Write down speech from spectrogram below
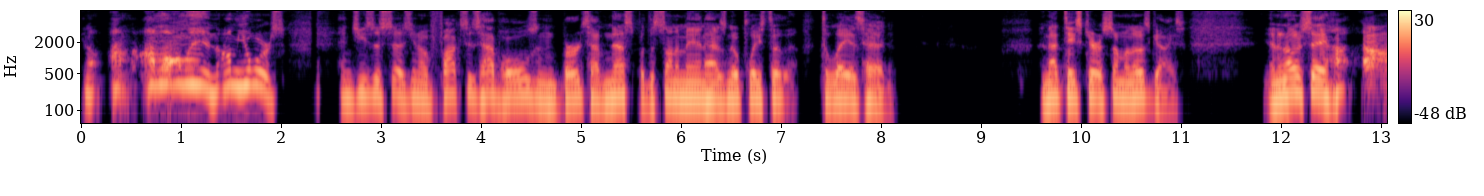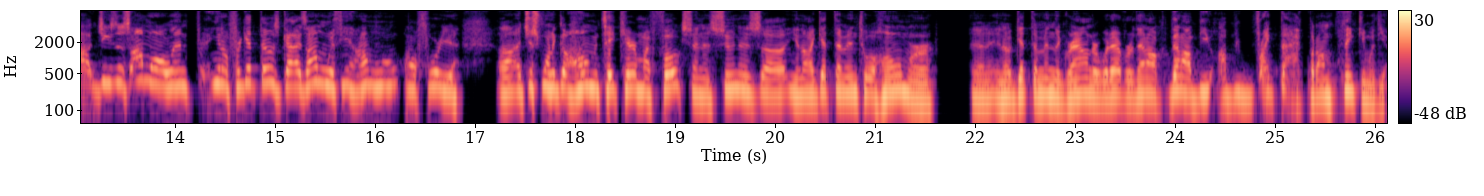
You know, I'm, I'm all in. I'm yours. And Jesus says, you know, foxes have holes and birds have nests, but the son of man has no place to, to lay his head. And that takes care of some of those guys. And another say, ah, Jesus, I'm all in. You know, forget those guys. I'm with you. I'm all for you. Uh, I just want to go home and take care of my folks. And as soon as, uh, you know, I get them into a home or, and, you know, get them in the ground or whatever, then I'll, then I'll be, I'll be right back. But I'm thinking with you.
